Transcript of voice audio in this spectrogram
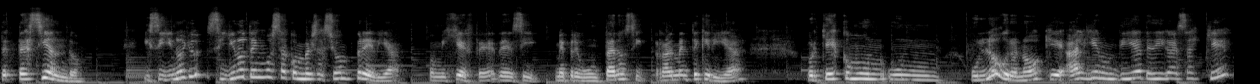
te, haciendo. Y si, no, yo, si yo no tengo esa conversación previa con mi jefe, de decir, me preguntaron si realmente quería, porque es como un, un, logro, ¿no? Que alguien un día te diga, ¿sabes qué?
